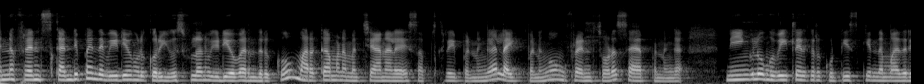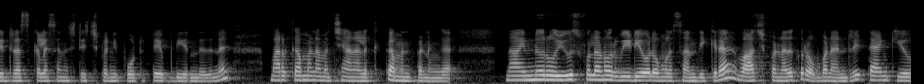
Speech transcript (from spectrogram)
என்ன ஃப்ரெண்ட்ஸ் கண்டிப்பாக இந்த வீடியோ உங்களுக்கு ஒரு யூஸ்ஃபுல்லான வீடியோவாக இருந்திருக்கும். மறக்காமல் நம்ம சேனலை சப்ஸ்கிரைப் பண்ணுங்கள் லைக் பண்ணுங்கள் உங்கள் ஃப்ரெண்ட்ஸோட ஷேர் பண்ணுங்கள் நீங்களும் உங்கள் வீட்டில் இருக்கிற குட்டீஸ்க்கு இந்த மாதிரி ட்ரெஸ் கலெக்ஷன் ஸ்டிச் பண்ணி போட்டுட்டு எப்படி இருந்ததுன்னு மறக்காமல் நம்ம சேனலுக்கு கமெண்ட் பண்ணுங்கள் நான் இன்னொரு யூஸ்ஃபுல்லான ஒரு வீடியோவில் உங்களை சந்திக்கிறேன். வாட்ச் பண்ணதுக்கு ரொம்ப நன்றி. தேங்க்யூ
